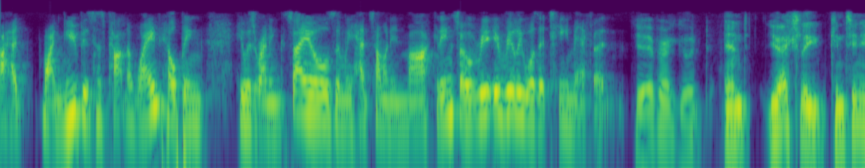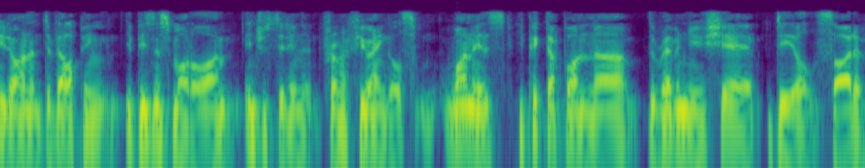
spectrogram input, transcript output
I had my new business partner, Wayne, helping. He was running sales, and we had someone in marketing. So it, re- it really was a team effort. Yeah, very good. And you actually continued on and developing your business model. I'm interested in it from a few angles. One is you picked up on uh, the revenue share deal side of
